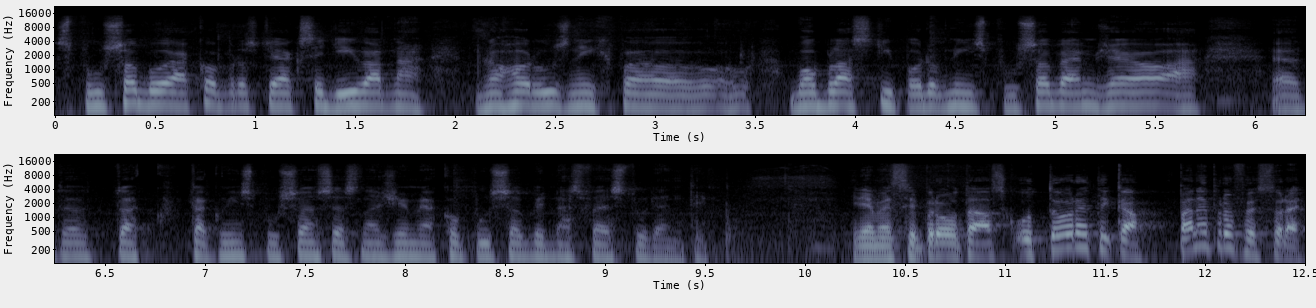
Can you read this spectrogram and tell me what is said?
způsobu, jako prostě jak se dívat na mnoho různých v oblastí podobným způsobem, že jo, a e, to, tak, takovým způsobem se snažím jako působit na své studenty. Jdeme si pro otázku od teoretika. Pane profesore,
